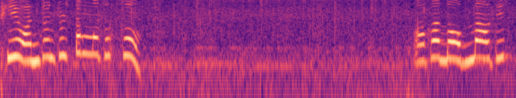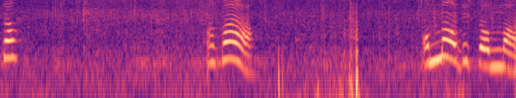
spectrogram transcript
비 완전 쫄딱 맞았어. 아가 너 엄마 어딨어? 아가. 엄마 어딨어 엄마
